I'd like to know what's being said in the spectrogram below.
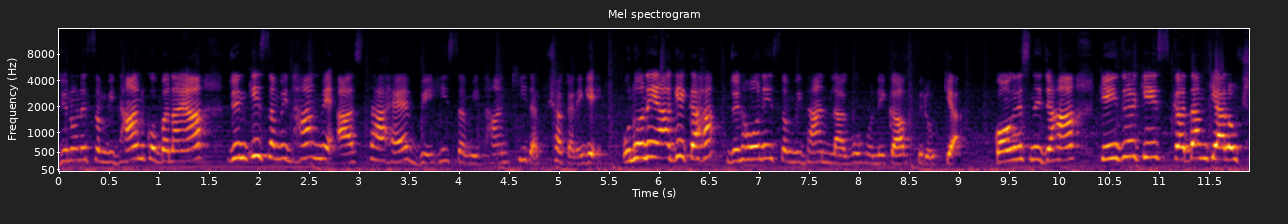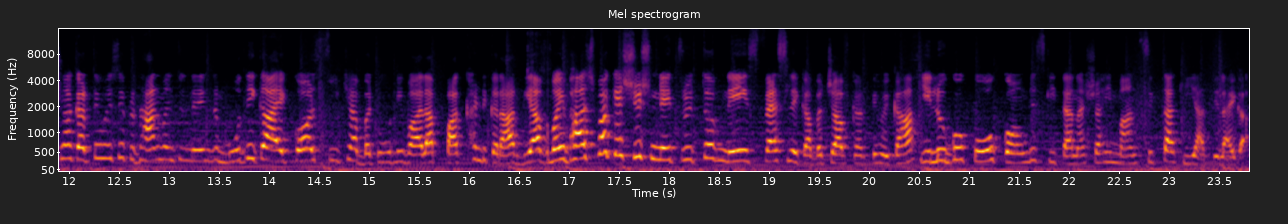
जिन्होंने संविधान को बनाया, जिनकी संविधान में आस्था है, वे ही संविधान की रक्षा करेंगे। उन्होंने आगे कहा, जिन्होंने संविधान लागू होने का विरोध किया। कांग्रेस ने, जहाँ केंद्र के इस कदम की आलोचना करते हुए इसे प्रधानमंत्री नरेंद्र मोदी का एक और सूखा बटोरने वाला पाखंड करार दिया। वहीं भाजपा के शीर्ष नेतृत्व ने इस फैसले का बचाव करते हुए कहा, ये लोगों को कांग्रेस की तानाशाही मानसिकता की याद दिलाएगा।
